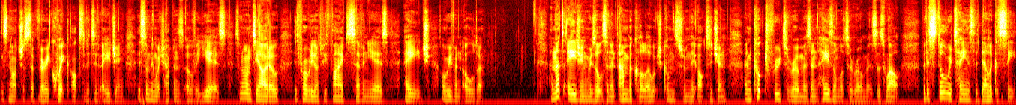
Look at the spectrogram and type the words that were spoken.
It's not just a very quick oxidative aging, it's something which happens over years. So Amontillado is probably going to be 5 to 7 years age, or even older. And that aging results in an amber colour which comes from the oxygen, and cooked fruit aromas and hazelnut aromas as well, but it still retains the delicacy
